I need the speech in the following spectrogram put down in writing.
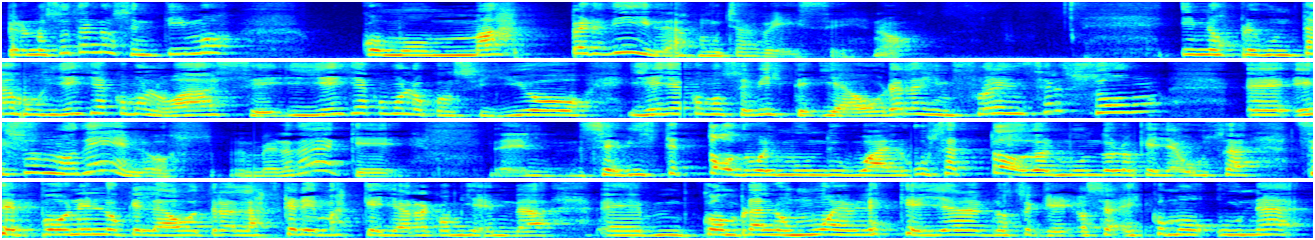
Pero nosotras nos sentimos como más perdidas muchas veces, ¿no? Y nos preguntamos, ¿y ella cómo lo hace? ¿Y ella cómo lo consiguió? ¿Y ella cómo se viste? Y ahora las influencers son eh, esos modelos, ¿verdad? Que, se viste todo el mundo igual, usa todo el mundo lo que ella usa, se ponen lo que la otra, las cremas que ella recomienda, em, compran los muebles que ella no sé qué, o sea, es como una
